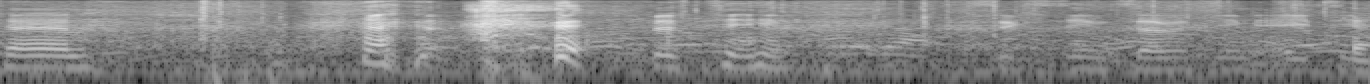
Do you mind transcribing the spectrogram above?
10, 15, 16, 17, 18.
